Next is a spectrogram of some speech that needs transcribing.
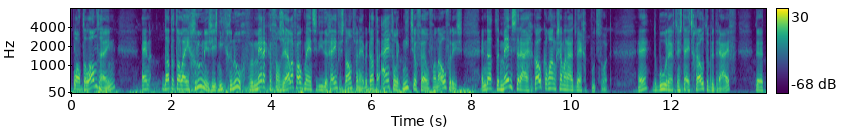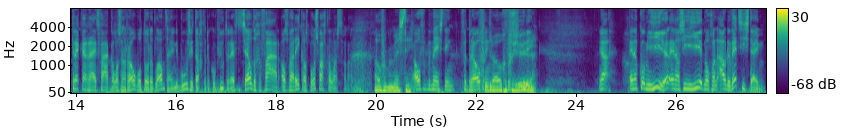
platteland heen. En dat het alleen groen is, is niet genoeg. We merken vanzelf, ook mensen die er geen verstand van hebben, dat er eigenlijk niet zoveel van over is. En dat de mens er eigenlijk ook langzamer uit weggepoetst wordt. De boer heeft een steeds groter bedrijf. De trekker rijdt vaak al als een robot door het land heen. De boer zit achter de computer. Heeft hetzelfde gevaar als waar ik als boswachter last van had. overbemesting. Overbemesting, verdroging, Verdrogen, verzuring. verzuren. Ja, en dan kom je hier en dan zie je hier nog een ouderwets systeem.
